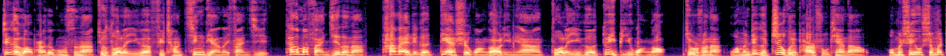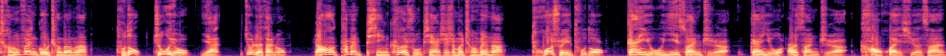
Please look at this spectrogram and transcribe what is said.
这个老牌的公司呢，就做了一个非常经典的反击。它怎么反击的呢？它在这个电视广告里面啊，做了一个对比广告。就是说呢，我们这个智慧牌薯片呢，我们是由什么成分构成的呢？土豆、植物油、盐，就这三种。然后他们品客薯片是什么成分呢？脱水土豆、甘油一酸酯、甘油二酸酯、抗坏血酸、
